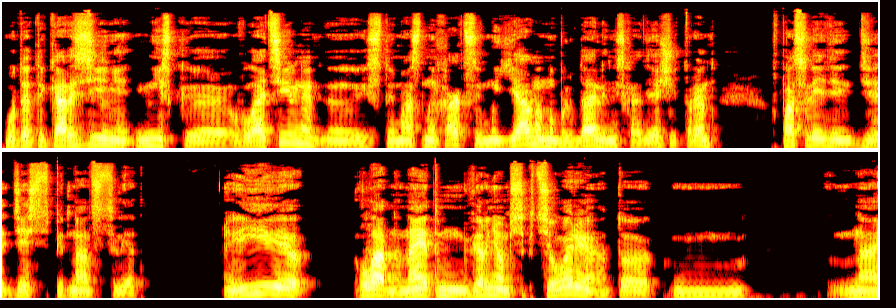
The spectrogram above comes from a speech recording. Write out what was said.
вот этой корзине низковолатильной э, из стоимостных акций мы явно наблюдали нисходящий тренд в последние 10-15 лет. И ладно, на этом вернемся к теории, а то на,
